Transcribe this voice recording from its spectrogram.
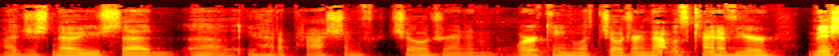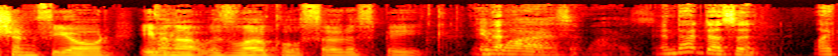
I just know you said uh, that you had a passion for children and working with children. That was kind of your mission field, even though it was local, so to speak. It that- was. It was. And that doesn't like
